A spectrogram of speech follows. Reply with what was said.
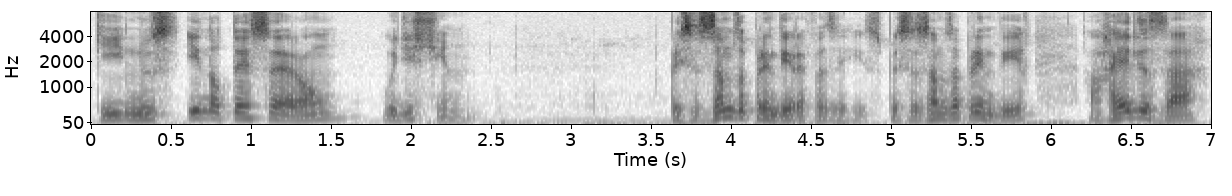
que nos enaltecerão o destino. Precisamos aprender a fazer isso, precisamos aprender a realizar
